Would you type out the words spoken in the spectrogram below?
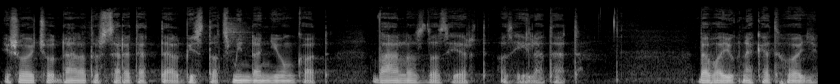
és oly csodálatos szeretettel biztatsz mindannyiunkat, válaszd azért az életet. Bevalljuk neked, hogy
